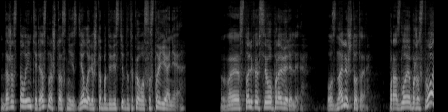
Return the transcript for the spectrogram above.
даже стало интересно, что с ней сделали, чтобы довести до такого состояния. «Вы столько всего проверили. Узнали что-то? Про злое божество?»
